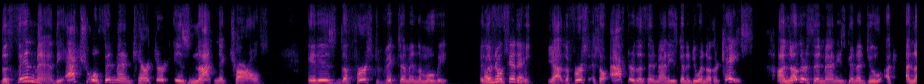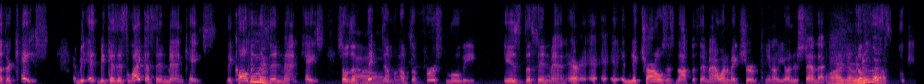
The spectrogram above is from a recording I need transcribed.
the Thin Man, the actual Thin Man character, is not Nick Charles. It is the first victim in the movie. in Oh, the no kidding. movie. Yeah, the first. So after the Thin Man, he's going to do another case. Another Thin Man, he's going to do a, another case, it- eh, because it's like a Thin Man case. They called it the Hmm. Thin Man case. So the Oh, victim of the first movie is the Thin Man. Er- er- er- er- Nick Charles is not the Thin Man. I want to make sure you know you understand that I never the knew that. fourth movie.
